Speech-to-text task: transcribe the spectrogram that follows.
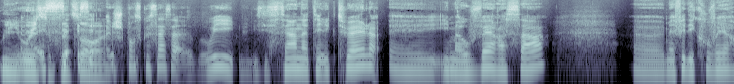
Oui, oui, Euh, c'est peut-être ça. ouais. Je pense que ça, ça oui, c'est un intellectuel et il m'a ouvert à ça. Euh, m'a fait découvrir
